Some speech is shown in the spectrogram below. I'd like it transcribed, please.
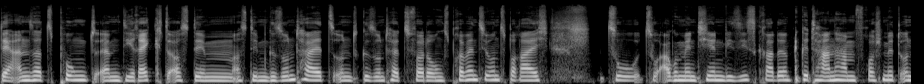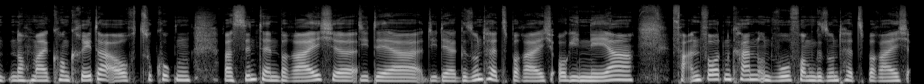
der Ansatzpunkt ähm, direkt aus dem, aus dem Gesundheits- und Gesundheitsförderungspräventionsbereich zu, zu argumentieren, wie Sie es gerade getan haben, Frau Schmidt, und nochmal konkreter auch zu gucken, was sind denn Bereiche, die der, die der Gesundheitsbereich originär verantworten kann und wo vom Gesundheitsbereich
